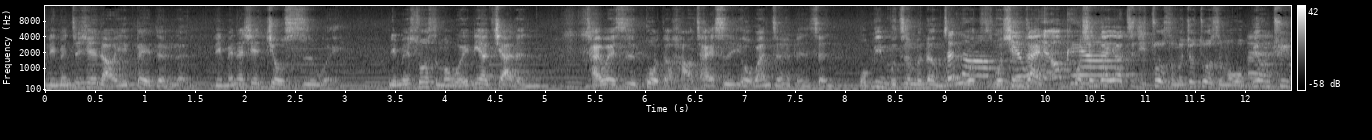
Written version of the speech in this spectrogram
你们这些老一辈的人，你们那些旧思维，你们说什么我一定要嫁人才会是过得好，才是有完整的人生？我并不这么认为。真的我我现在我现在要自己做什么就做什么，我不用去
